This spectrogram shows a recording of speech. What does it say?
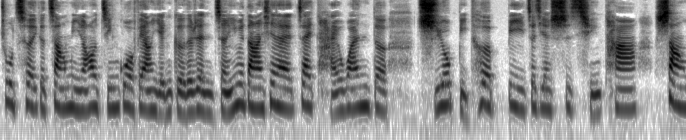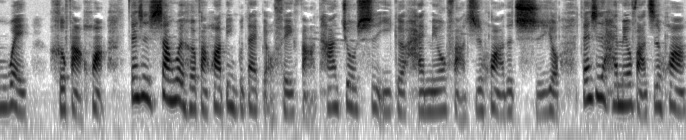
注册一个账密，然后经过非常严格的认证，因为当然现在在台湾的持有比特币这件事情，它尚未合法化，但是尚未合法化并不代表非法，它就是一个还没有法制化的持有，但是还没有法制化。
